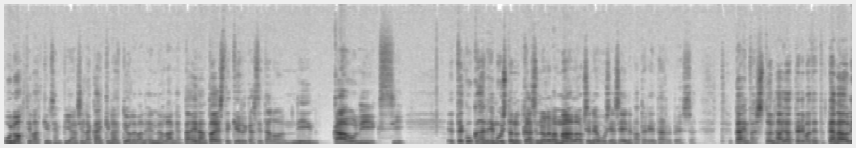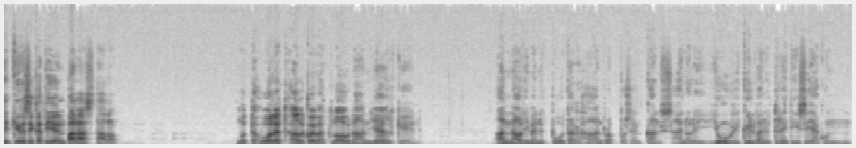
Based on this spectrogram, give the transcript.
unohtivatkin sen pian, sillä kaikki näytti olevan ennallaan ja päivänpäistä kirkasti talon niin kauniiksi, että kukaan ei muistanutkaan sen olevan maalauksen ja uusien seinäpaperien tarpeessa. Päinvastoin he ajattelivat, että tämä oli Kirsikatien paras talo. Mutta huolet alkoivat lounaan jälkeen. Anna oli mennyt puutarhaan Ropposen kanssa. Hän oli juuri kylvänyt retisejä, kun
